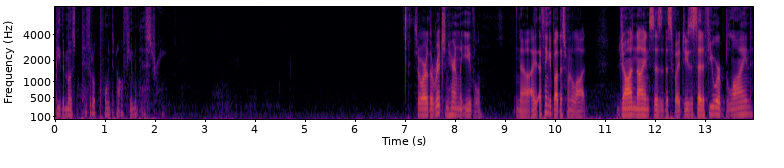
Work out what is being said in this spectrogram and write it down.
be the most pivotal point in all of human history. So, are the rich inherently evil? No, I, I think about this one a lot. John 9 says it this way Jesus said, If you were blind,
